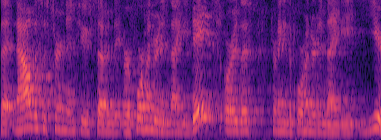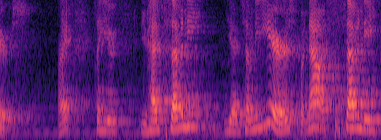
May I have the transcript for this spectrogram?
that now this has turned into 70 or 490 days, or is this turning into 490 years? Right? Saying you you had 70 you had 70 years, but now it's 70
